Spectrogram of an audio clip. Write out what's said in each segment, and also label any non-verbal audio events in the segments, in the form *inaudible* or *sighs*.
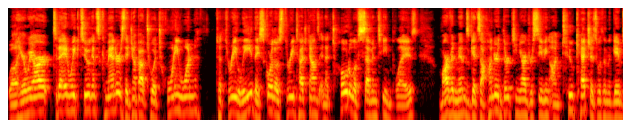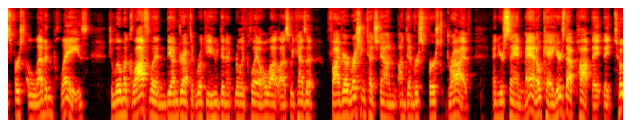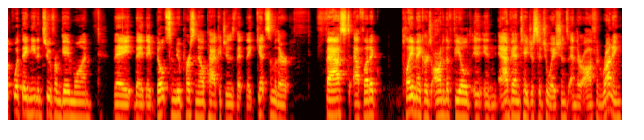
Well, here we are today in week two against Commanders. They jump out to a 21 to 3 lead. They score those three touchdowns in a total of 17 plays. Marvin Mims gets 113 yards receiving on two catches within the game's first 11 plays. Jaleel McLaughlin, the undrafted rookie who didn't really play a whole lot last week, has a five yard rushing touchdown on Denver's first drive and you're saying, man, okay, here's that pop. They they took what they needed to from game one. They they they built some new personnel packages that they get some of their fast, athletic playmakers onto the field in, in advantageous situations, and they're off and running.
